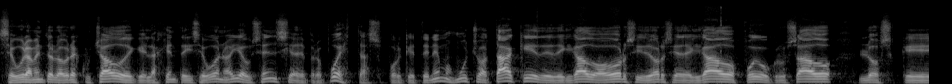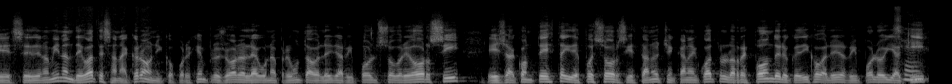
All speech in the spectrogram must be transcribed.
Seguramente lo habrá escuchado de que la gente dice, bueno, hay ausencia de propuestas, porque tenemos mucho ataque de Delgado a Orsi, de Orsi a Delgado, fuego cruzado, los que se denominan debates anacrónicos. Por ejemplo, yo ahora le hago una pregunta a Valeria Ripoll sobre Orsi, ella contesta y después Orsi esta noche en Canal 4 le responde lo que dijo Valeria Ripoll hoy aquí.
